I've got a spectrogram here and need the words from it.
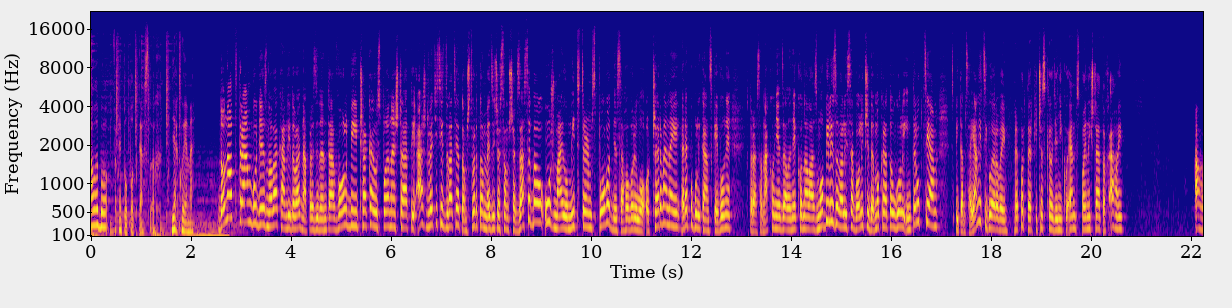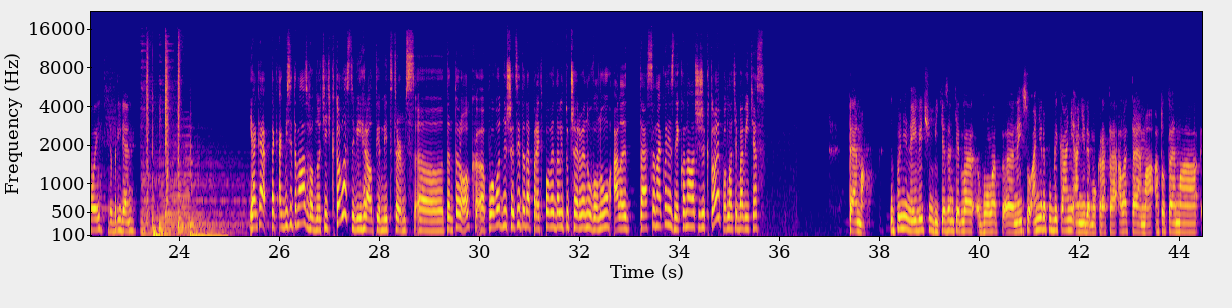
alebo v Apple Podcastoch. Ďakujeme. Donald Trump bude znova kandidovať na prezidenta. Voľby čakajú Spojené štáty až v 2024. Medzičasom však za sebou už majú midterms. Pôvodne sa hovorilo o červenej republikánskej vlne, ktorá sa nakoniec ale nekonala. Zmobilizovali sa voliči demokratov kvôli interrupciám. Spýtam sa Jany Ciglerovej, reportérky Českého denníku N v Spojených štátoch. Ahoj. Ahoj, dobrý den. Janka, tak ak by si to mala zhodnotiť, kto vlastne vyhral tie midterms uh, tento rok? Uh, pôvodne všetci teda predpovedali tú červenú vlnu, ale tá sa nakoniec nekonala, čiže kto je podľa teba víťaz? Téma. Úplně největším vítězem těchto voleb eh, nejsou ani republikáni, ani demokraté, ale téma. A to téma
